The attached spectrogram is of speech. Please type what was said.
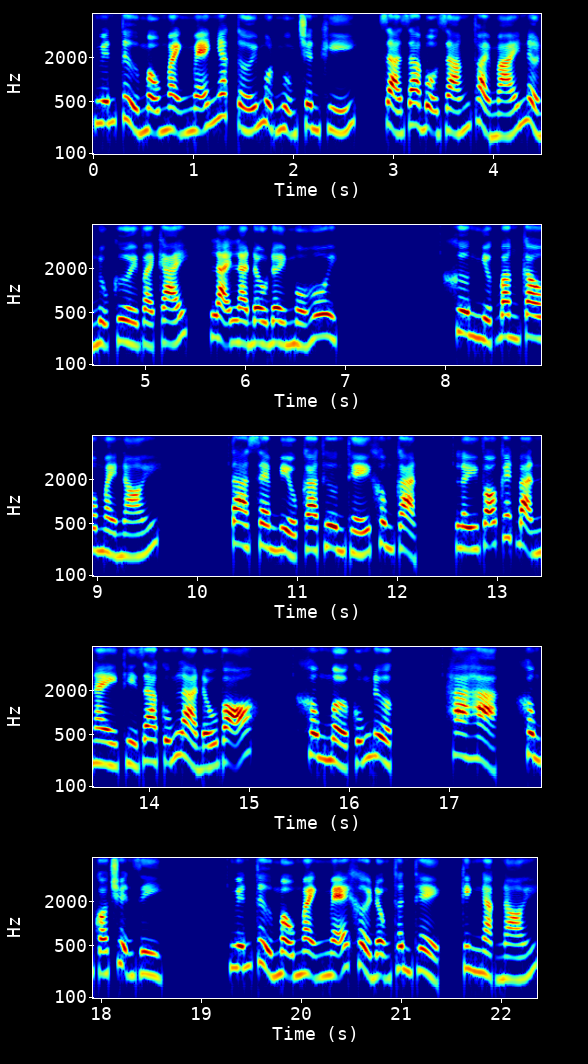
Nguyễn Tử Mậu mạnh mẽ nhắc tới một ngụm chân khí, giả ra bộ dáng thoải mái nở nụ cười vài cái, lại là đầu đầy mồ hôi. Khương Nhược Băng cau mày nói. Ta xem biểu ca thương thế không cạn, lấy võ kết bạn này thì ra cũng là đấu võ. Không mở cũng được. Ha ha, không có chuyện gì. Nguyễn Tử Mậu mạnh mẽ khởi động thân thể, kinh ngạc nói.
